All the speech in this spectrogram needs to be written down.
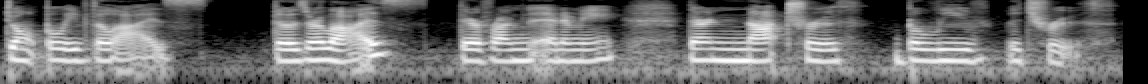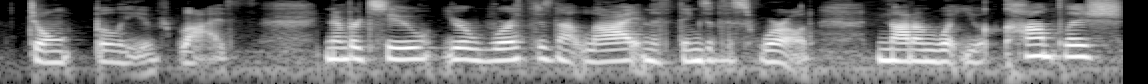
don't believe the lies. Those are lies, they're from the enemy, they're not truth. Believe the truth. Don't believe lies. Number two, your worth does not lie in the things of this world, not on what you accomplish,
